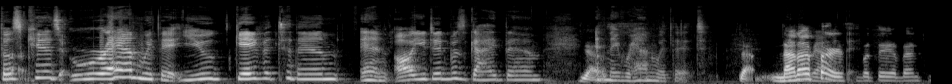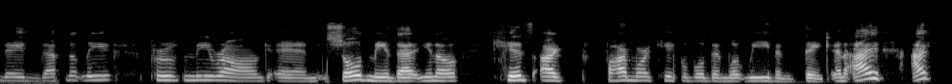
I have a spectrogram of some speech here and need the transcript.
Those kids ran with it. You gave it to them, and all you did was guide them, yes. and they ran with it. Yeah, not at first, but they eventually, they definitely proved me wrong and showed me that you know kids are far more capable than what we even think. And I I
